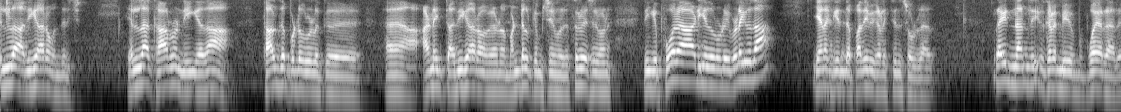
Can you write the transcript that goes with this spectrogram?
எல்லா அதிகாரம் வந்துருச்சு. எல்லா காரணம் நீங்கள் தான் தாழ்த்தப்பட்டவர்களுக்கு அனைத்து அதிகாரம் வேணும் மண்டல் கமிஷன் ரிசர்வேஷன் வேணும். நீங்கள் போராடியதனுடைய விளைவு தான் எனக்கு இந்த பதவி கிடைச்சுன்னு சொல்கிறாரு ரைட் நன்றி கிளம்பி போயிடுறாரு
